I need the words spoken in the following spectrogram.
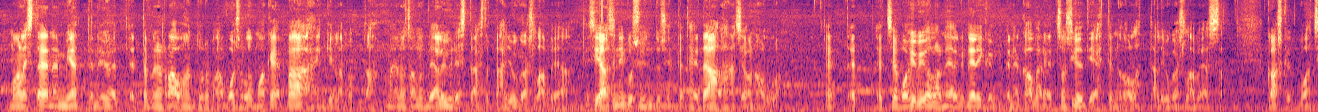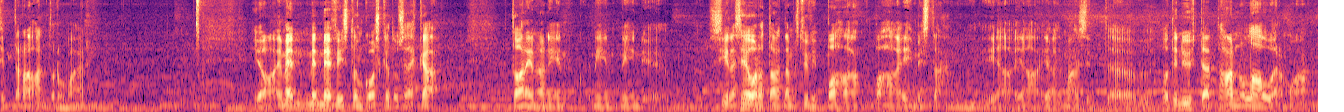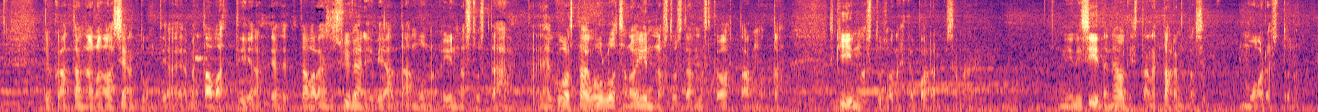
Mä olin sitä ennen miettinyt, että, että tämmöinen rauhanturvaa voisi olla makea päähenkilö, mutta mä en osannut vielä yhdistää sitä tähän Jugoslaviaan. Ja siellä se niin kuin syntyi sitten, että hei, täällähän se on ollut. Että et, et se voi hyvin olla 40 kaveri, että se on silti ehtinyt olla täällä Jugoslaviassa 20 vuotta sitten rauhanturvaajana. Joo, ja me, me, Mefiston kosketus ehkä tarina, niin, niin, niin siinä seurataan tämmöistä hyvin pahaa, pahaa ihmistä. Ja, ja, ja mä sitten otin yhteyttä Hannu Lauermaa, joka on tänä alan asiantuntija, ja me tavattiin, ja, ja tavallaan se syveni vielä tämä mun innostus tähän. Se kuulostaa että sanoa innostus tämmöistä kohtaa, mutta kiinnostus on ehkä parempi sana. Niin, niin siitä ne oikeastaan ne tarinat on sitten muodostunut.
